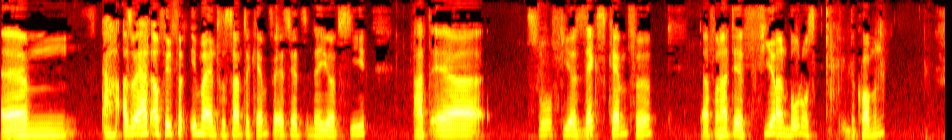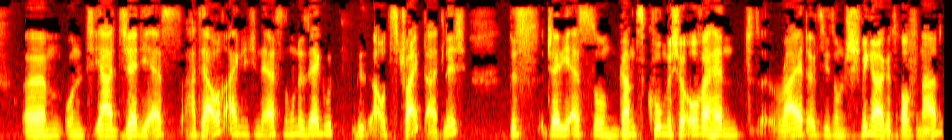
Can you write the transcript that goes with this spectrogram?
Ähm, also er hat auf jeden Fall immer interessante Kämpfe. Er ist jetzt in der UFC, hat er 2, 4, 6 Kämpfe Davon hat er viermal einen Bonus bekommen. Ähm, und ja, JDS hat er auch eigentlich in der ersten Runde sehr gut outstriked eigentlich. Bis JDS so ein ganz komische Overhand Ride, irgendwie so einen Schwinger getroffen hat.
